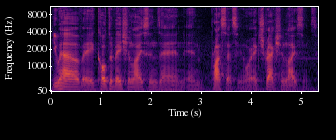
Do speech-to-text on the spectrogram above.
you have a cultivation license and and processing or extraction license.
